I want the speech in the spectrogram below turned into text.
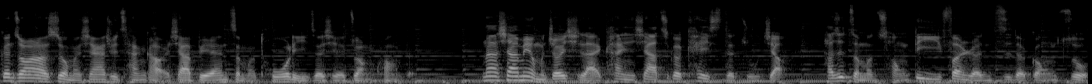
更重要的是，我们现在去参考一下别人怎么脱离这些状况的。那下面我们就一起来看一下这个 case 的主角，他是怎么从第一份人资的工作，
